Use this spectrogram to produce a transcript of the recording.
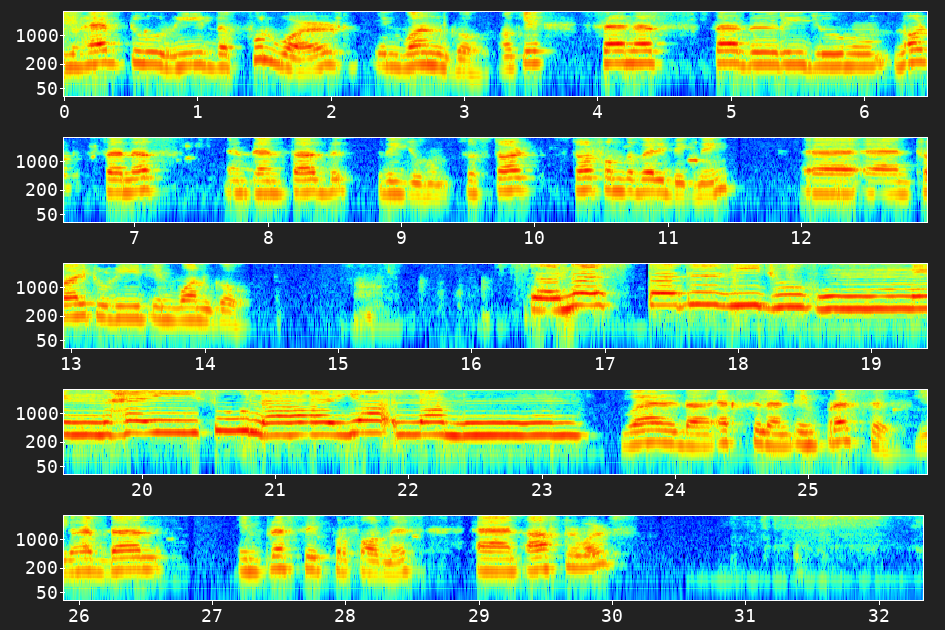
you have to read the full word in one go okay sanas tadrijuhum not sanas and then tadrijuhum so start start from the very beginning uh, and try to read in one go سنستدرجهم من حيث لا يعلمون Well done, excellent, impressive. You have done impressive performance. And afterwards,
